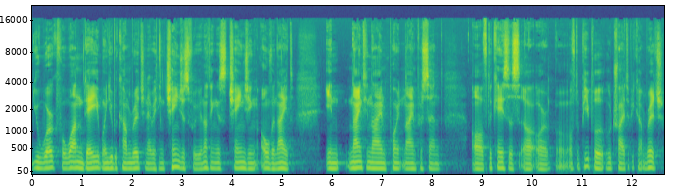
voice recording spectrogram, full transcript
you work for one day when you become rich and everything changes for you. Nothing is changing overnight. In 99.9% of the cases or, or of the people who try to become rich.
